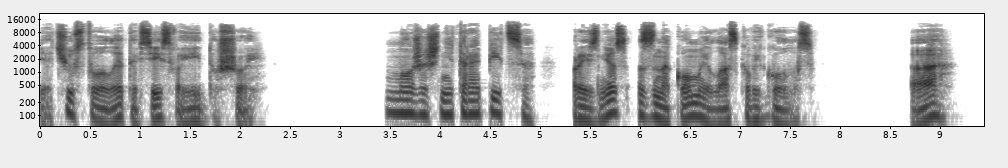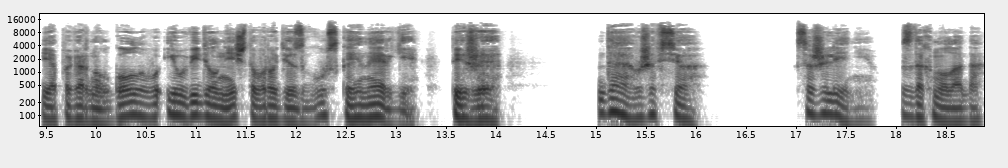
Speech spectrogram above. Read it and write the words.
Я чувствовал это всей своей душой. «Можешь не торопиться», — произнес знакомый ласковый голос. «А?» — я повернул голову и увидел нечто вроде сгустка энергии. «Ты же...» «Да, уже все. К сожалению», — вздохнула она.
